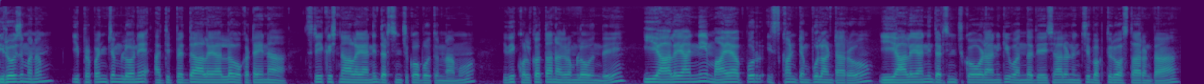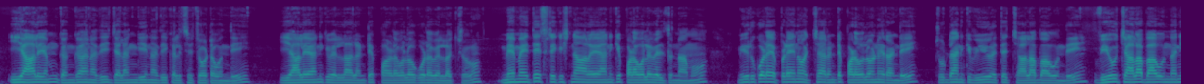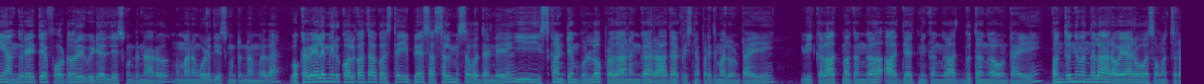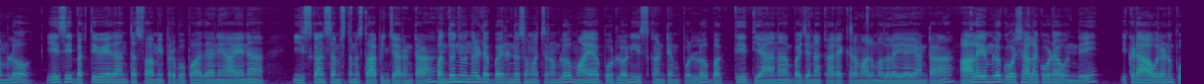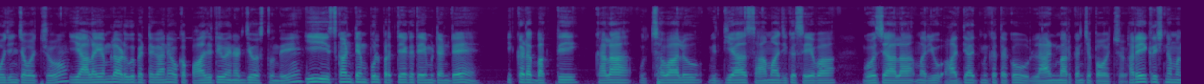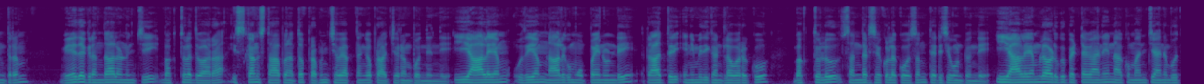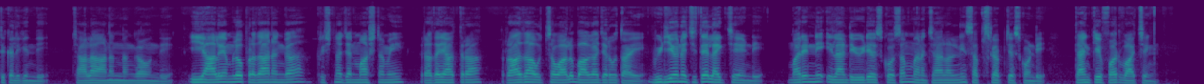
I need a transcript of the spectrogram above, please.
ఈరోజు మనం ఈ ప్రపంచంలోనే అతిపెద్ద ఆలయాల్లో ఒకటైన శ్రీకృష్ణ ఆలయాన్ని దర్శించుకోబోతున్నాము. ఇది కోల్కతా నగరంలో ఉంది. ఈ ఆలయాన్ని మాయాపూర్ ఇస్కాన్ టెంపుల్ అంటారు. ఈ ఆలయాన్ని దర్శించుకోవడానికి వంద దేశాల నుంచి భక్తులు వస్తారంట. ఈ ఆలయం గంగా నది జలంగి నది కలిసే చోట ఉంది. ఈ ఆలయానికి వెళ్ళాలంటే పడవలో కూడా వెళ్ళొచ్చు. మేమైతే శ్రీకృష్ణ ఆలయానికి పడవలో వెళ్తున్నాము. మీరు కూడా ఎప్పుడైనా వచ్చారంటే పడవలోనే రండి. చూడ్డానికి వ్యూ అయితే చాలా బాగుంది. వ్యూ చాలా బాగుందని అందరూ అయితే ఫోటోలు వీడియోలు తీసుకుంటున్నారు మనం కూడా తీసుకుంటున్నాం కదా. ఒకవేళ మీరు కోల్కతాకు వస్తే ఈ ప్లేస్ అస్సలు మిస్ అవ్వద్దండి. ఈ ఇస్కాన్ టెంపుల్లో ప్రధానంగా రాధాకృష్ణ ప్రతిమలు ఉంటాయి. ఇవి కళాత్మకంగా ఆధ్యాత్మికంగా అద్భుతంగా ఉంటాయి. పంతొమ్మిది వందల అరవై ఆరవ సంవత్సరంలో ఏసీ భక్తి వేదాంత స్వామి ప్రభుపాద అనే ఆయన ఇస్కాన్ సంస్థను స్థాపించారంట. పంతొమ్మిది వందల డెబ్బై రెండో సంవత్సరంలో మాయాపూర్లోని ఇస్కాన్ టెంపుల్లో భక్తి ధ్యాన భజన కార్యక్రమాలు మొదలయ్యాయంట. ఆలయంలో గోశాల కూడా ఉంది. ఇక్కడ ఆవులను పూజించవచ్చు. ఈ ఆలయంలో అడుగు పెట్టగానే ఒక పాజిటివ్ ఎనర్జీ వస్తుంది. ఈ ఇస్కాన్ టెంపుల్ ప్రత్యేకత ఏమిటంటే ఇక్కడ భక్తి కళ ఉత్సవాలు విద్య సామాజిక సేవ గోశాల మరియు ఆధ్యాత్మికతకు ల్యాండ్ మార్క్ అని చెప్పవచ్చు. హరే కృష్ణ మంత్రం వేద గ్రంథాల నుంచి భక్తుల ద్వారా ఇస్కాన్ స్థాపనతో ప్రపంచవ్యాప్తంగా ప్రాచుర్యం పొందింది. ఈ ఆలయం ఉదయం నాలుగు ముప్పై నుండి రాత్రి ఎనిమిది గంటల వరకు భక్తులు సందర్శకుల కోసం తెరిచి ఉంటుంది. ఈ ఆలయంలో అడుగు పెట్టగానే నాకు మంచి అనుభూతి కలిగింది. చాలా ఆనందంగా ఉంది. ఈ ఆలయంలో ప్రధానంగా కృష్ణ జన్మాష్టమి రథయాత్ర రాధా ఉత్సవాలు బాగా జరుగుతాయి. వీడియో నచ్చితే లైక్ చేయండి. మరిన్ని ఇలాంటి వీడియోస్ కోసం మన ఛానల్ని సబ్స్క్రైబ్ చేసుకోండి. Thank you for watching.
